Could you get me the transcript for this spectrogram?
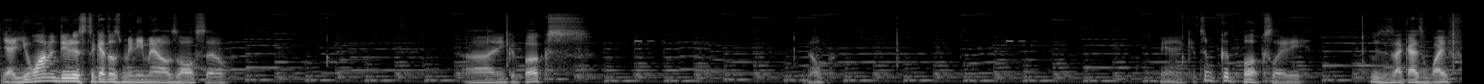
Yeah, you want to do this to get those mini medals also. Uh, any good books? Nope. Man, get some good books, lady. Who's is that guy's wife?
